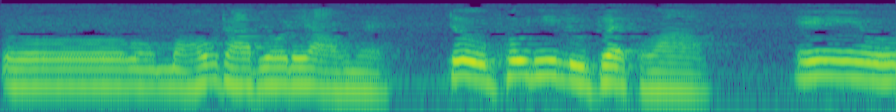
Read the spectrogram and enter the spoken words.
ဟိုမဟုတ်တာပြောရအောင်မယ်တို့ဘုန်းကြီးလူထွက်သွား အေးဟို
